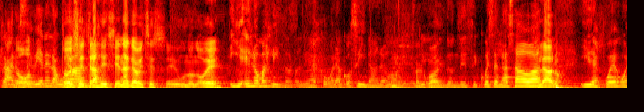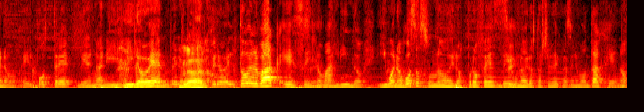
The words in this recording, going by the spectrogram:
Claro, se viene laburando. Todo ese tras de escena que a veces eh, uno no ve. Y es lo más lindo en realidad, es como la cocina, ¿no? Mm, tal cual. Donde se cuecen las habas. Claro. Y después, bueno, el postre, vengan y, lo ven. Pero, claro. pero el, todo el back es, es lo más lindo. Y bueno, vos sos uno de los profes de uno de los talleres de creación y montaje, ¿no?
